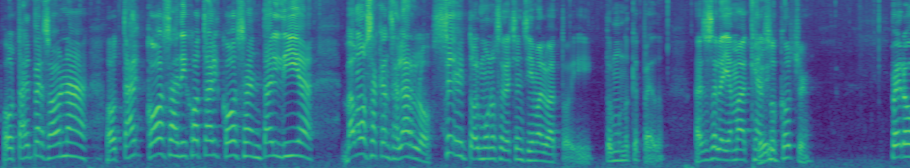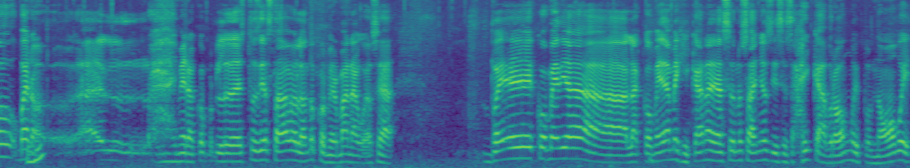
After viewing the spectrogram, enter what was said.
o tal persona, o tal cosa, dijo tal cosa en tal día. Vamos a cancelarlo. Sí, todo el mundo se le echa encima al vato. Y todo el mundo, ¿qué pedo? A eso se le llama cancel culture. Pero, bueno, ay, mira, estos días estaba hablando con mi hermana, güey. O sea, ve comedia, la comedia mexicana de hace unos años, dices, ay, cabrón, güey, pues no, güey.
